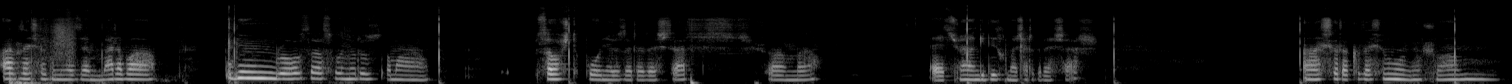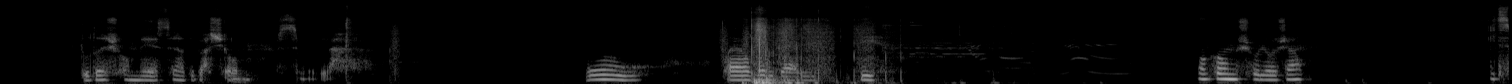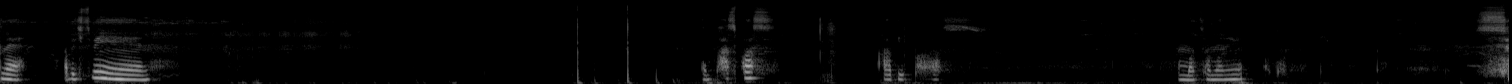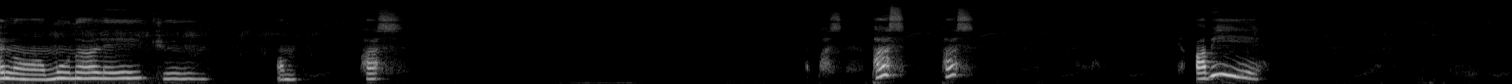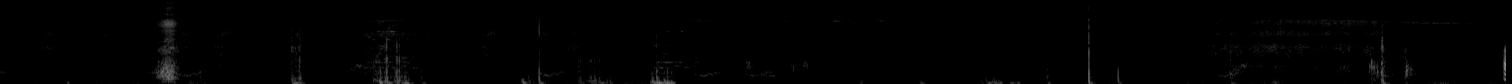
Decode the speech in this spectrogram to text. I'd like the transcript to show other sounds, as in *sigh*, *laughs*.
Arkadaşlar hepinize merhaba. Bugün Brawl Stars oynuyoruz ama savaş topu oynuyoruz arkadaşlar. Şu anda. Evet şu an gidiyoruz maç arkadaşlar. Arkadaşlar arkadaşım oynuyor şu an. Duda şu an BS hadi başlayalım. Bismillah. Uuu. Bayağı zor geldi. Bakalım şöyle hocam. Gitme. Abi gitmeyin. Pas pas. Abi pas. Ama atamıyor. Atamıyor. Selamun aleyküm. Am pas. Pas. Pas. Pas. Abi.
